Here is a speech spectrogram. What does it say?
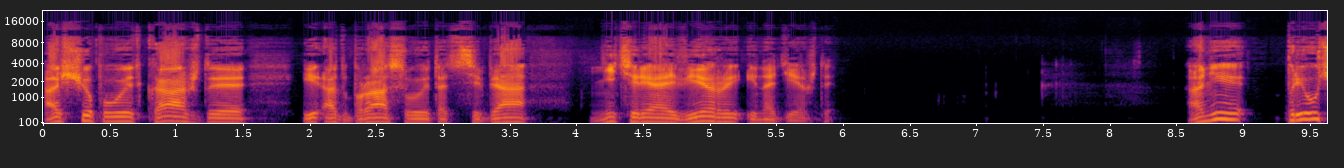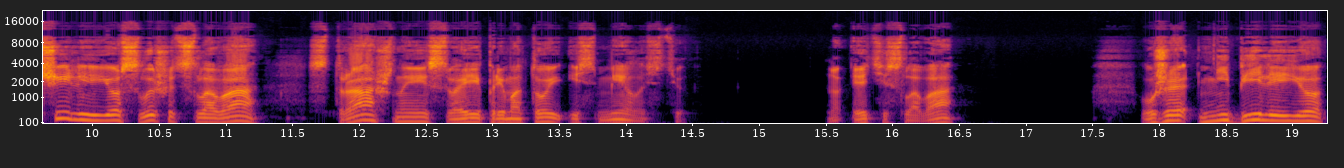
ощупывают каждое и отбрасывают от себя, не теряя веры и надежды. Они приучили ее слышать слова, страшные своей прямотой и смелостью. Но эти слова уже не били ее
